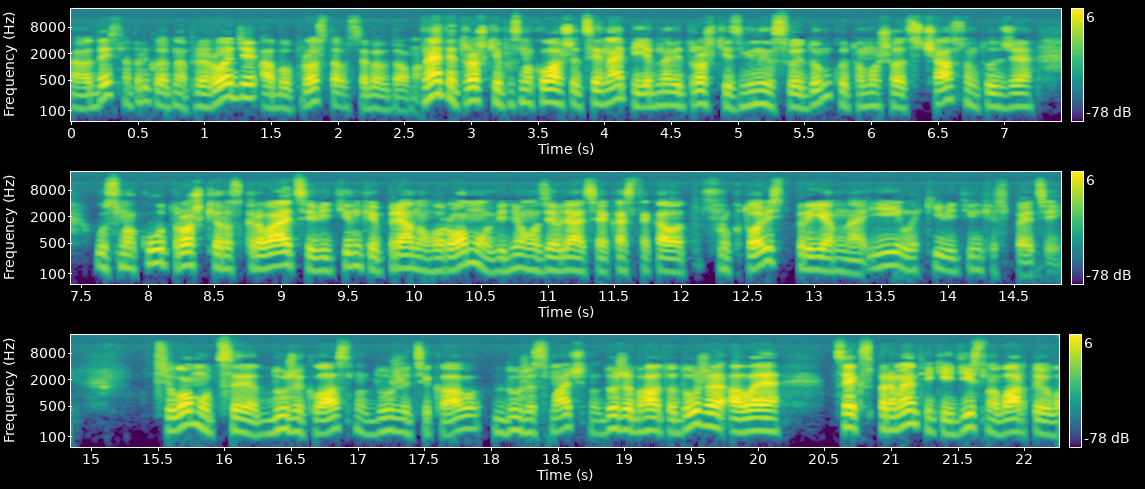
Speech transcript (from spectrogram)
е, Десь, наприклад, на природі або просто в себе вдома. Знаєте, трошки посмакувавши цей напій, я б навіть трошки змінив свою думку, тому що от з часом тут же у смаку трошки розкриваються відтінки пряного рому, від нього з'являється якась така от фруктовість приємна і легкі відтінки спецій. В цілому це дуже класно, дуже цікаво, дуже смачно, дуже багато дуже, але це експеримент, який дійсно вартий уваги.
